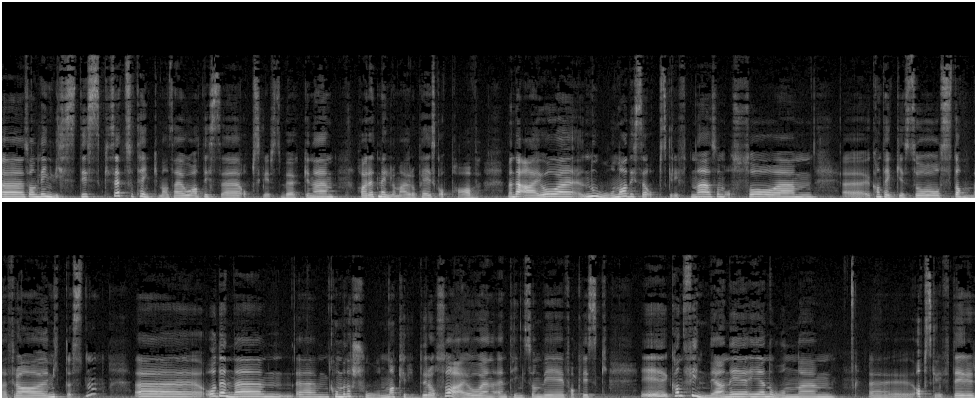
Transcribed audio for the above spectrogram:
eh, sånn lingvistisk sett så tenker man seg jo at disse oppskriftsbøkene har et mellomeuropeisk opphav. Men det er jo noen av disse oppskriftene som også kan tenkes å stamme fra Midtøsten. Uh, og denne uh, kombinasjonen av krydder også er jo en, en ting som vi faktisk uh, kan finne igjen i, i noen oppskrifter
